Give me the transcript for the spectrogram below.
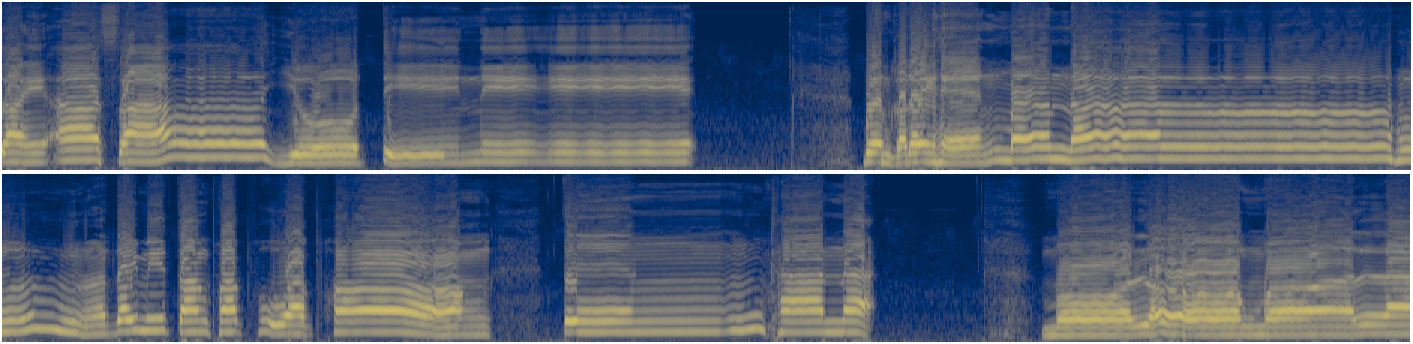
ศัยอาสา อยู่ที่นี่เปิ้นก็ได้แห่งมานานได้มีตังพักพวกพ้องตึงคานะโมลงโมลา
